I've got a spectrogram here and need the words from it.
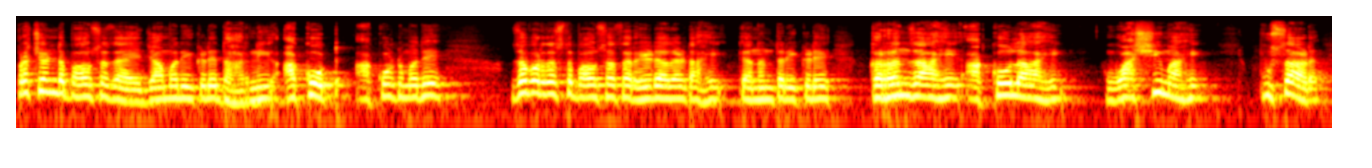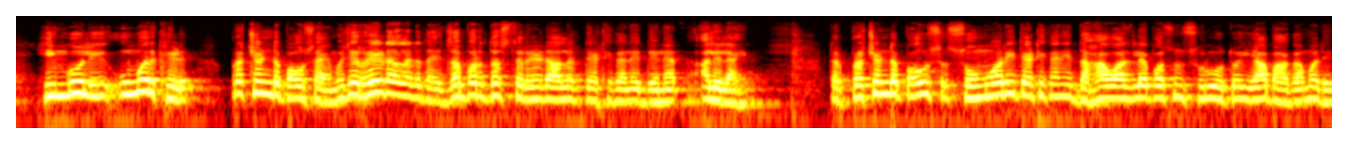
प्रचंड पावसाचा आहे ज्यामध्ये इकडे धारणी आकोट आकोटमध्ये जबरदस्त पावसाचा रेड अलर्ट आहे. त्यानंतर इकडे करंजा आहे अकोला आहे वाशिम आहे पुसाड हिंगोली उमरखेड प्रचंड पाऊस आहे. म्हणजे रेड अलर्ट आहे. जबरदस्त रेड अलर्ट त्या ठिकाणी देण्यात आलेला आहे. तर प्रचंड पाऊस सोमवारी त्या ठिकाणी दहा वाजल्यापासून सुरू होतो. या भागामध्ये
